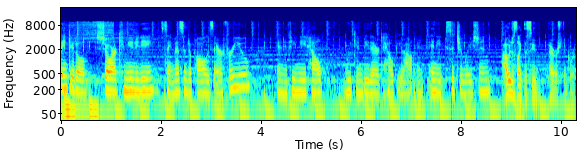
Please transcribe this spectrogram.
think it'll show our community St. Vincent de Paul is there for you, and if you need help, we can be there to help you out in any situation. I would just like to see the parish to grow,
